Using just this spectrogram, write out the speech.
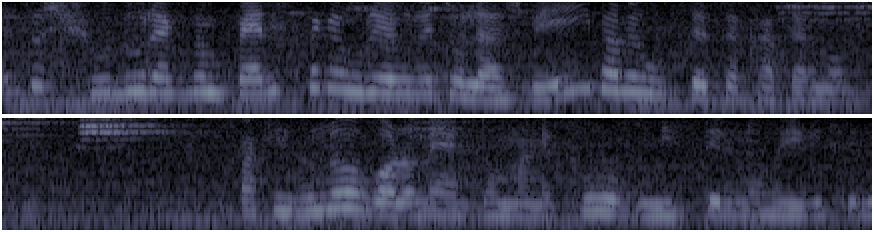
এ তো সুদূর একদম প্যারিস থেকে উড়ে উড়ে চলে আসবে, এইভাবে উঠতেছে খাঁচার মধ্যে। পাখিগুলো গরমে একদম মানে খুব নিস্তীর্ণ হয়ে গেছিল।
